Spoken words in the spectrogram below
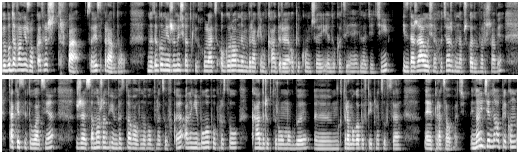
Wybudowanie żłobka też trwa, co jest prawdą. Do tego mierzymy się od kilku lat z ogromnym brakiem kadry opiekuńczej i edukacyjnej dla dzieci. I zdarzały się chociażby na przykład w Warszawie takie sytuacje, że samorząd inwestował w nową placówkę, ale nie było po prostu kadry, którą mógłby, yy, która mogłaby w tej placówce pracować. No i dzienny opiekun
